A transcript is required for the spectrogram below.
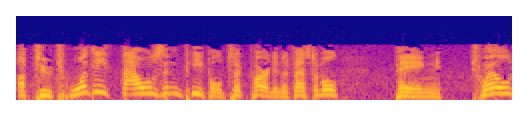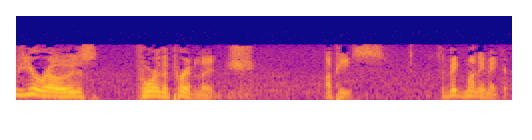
Up to 20,000 people took part in the festival, paying 12 euros for the privilege a piece. It's a big moneymaker.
